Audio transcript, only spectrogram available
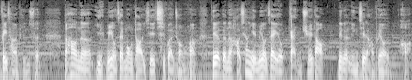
非常的平顺，然后呢也没有再梦到一些奇怪状况。第二个呢，好像也没有再有感觉到那个临界的好朋友哈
